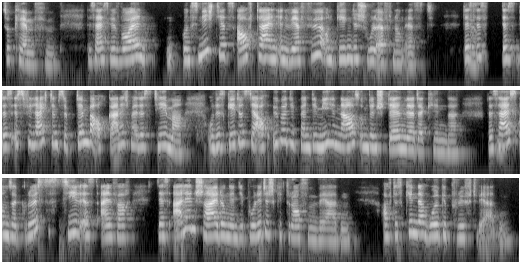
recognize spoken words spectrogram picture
zu kämpfen. Das heißt, wir wollen uns nicht jetzt aufteilen, in wer für und gegen die Schulöffnung ist. Das ja. ist das, das ist vielleicht im September auch gar nicht mehr das Thema. Und es geht uns ja auch über die Pandemie hinaus um den Stellenwert der Kinder. Das heißt, unser größtes Ziel ist einfach, dass alle Entscheidungen, die politisch getroffen werden, auf das Kinderwohl geprüft werden.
